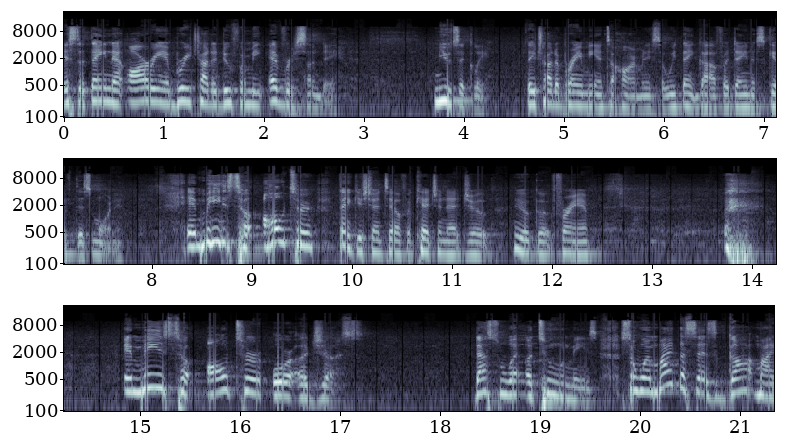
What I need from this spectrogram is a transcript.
It's the thing that Ari and Bree try to do for me every Sunday, musically. They try to bring me into harmony. So we thank God for Dana's gift this morning. It means to alter. Thank you, Chantel, for catching that joke. You're a good friend. it means to alter or adjust. That's what attune means. So when Micah says, God, my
